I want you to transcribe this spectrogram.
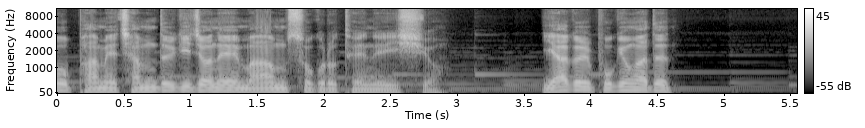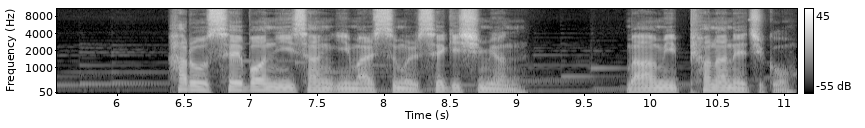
또 밤에 잠들기 전에 마음속으로 되뇌이시오. 약을 복용하듯 하루 세 번 이상 이 말씀을 새기시면 마음이 편안해지고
